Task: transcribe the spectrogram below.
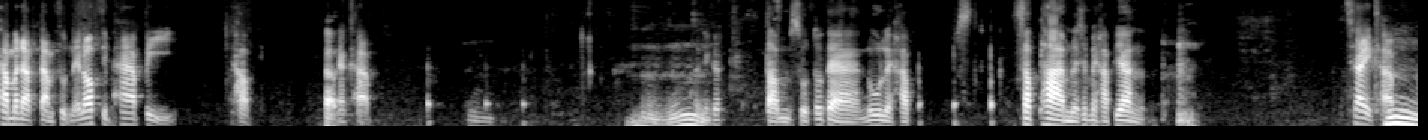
ทำอันดับต่ำสุดในรอบ 15 ปีครับนะครับอืมอืมอันนี้ก็ต่ำสุดตั้งแต่นู่นเลยครับ ซับพลามเลยใช่ไหมครับพี่อันใช่ครับอืม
